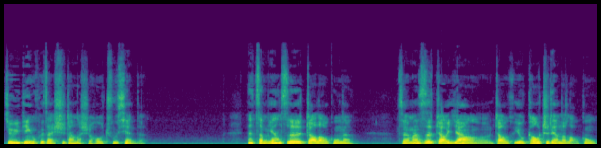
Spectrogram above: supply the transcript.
就一定会在适当的时候出现的。那怎么样子找老公呢？怎么是找一样找有高质量的老公，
